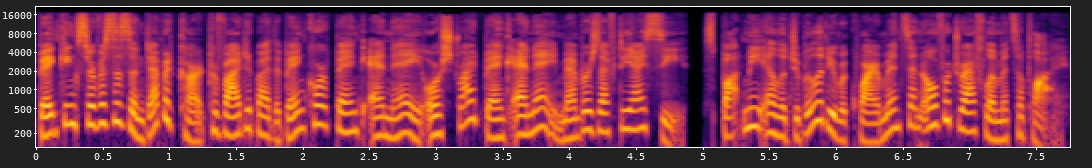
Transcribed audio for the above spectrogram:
Banking services and debit card provided by the Bancorp Bank N.A. or Stride Bank N.A. members FDIC. SpotMe eligibility requirements and overdraft limits apply.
